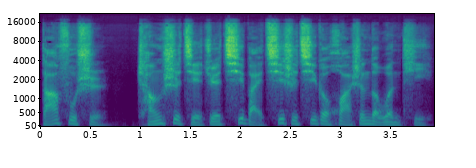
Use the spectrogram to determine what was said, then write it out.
答复是尝试解决七百七十七个化身的问题。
